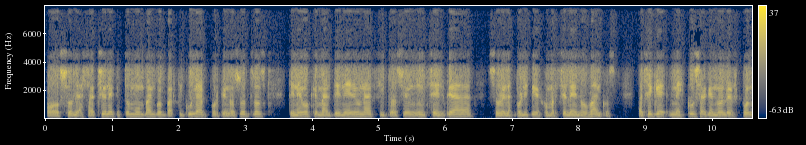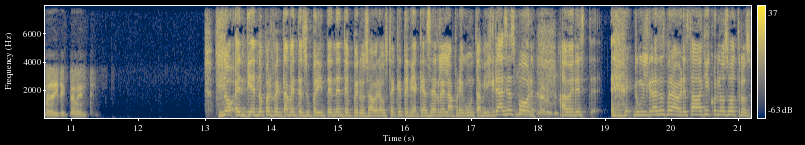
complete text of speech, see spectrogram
o sobre las acciones que toma un banco en particular, porque nosotros tenemos que mantener una situación insesgada sobre las políticas comerciales de los bancos. Así que me excusa que no le responda directamente. No, entiendo perfectamente, superintendente, pero sabrá usted que tenía que hacerle la pregunta. Mil gracias por haber mil gracias por haber estado aquí con nosotros.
